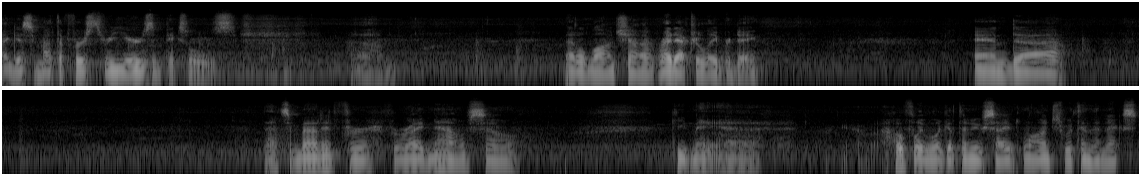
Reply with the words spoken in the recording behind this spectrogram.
I guess, about the first three years of Pixels. Um, that'll launch uh, right after Labor Day. And uh, that's about it for, for right now. So keep me. Uh, hopefully, we'll get the new site launched within the next,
